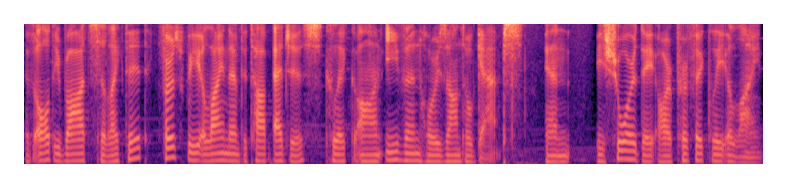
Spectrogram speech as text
with all the rods selected, first we align them to top edges. Click on even horizontal gaps and be sure they are perfectly aligned.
